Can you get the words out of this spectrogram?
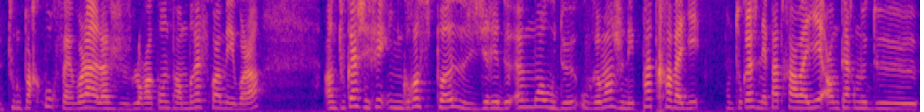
tout le parcours, enfin voilà, là, je, le raconte en bref, quoi, mais voilà. En tout cas, j'ai fait une grosse pause, je dirais de un mois ou deux, où vraiment je n'ai pas travaillé. En tout cas, je n'ai pas travaillé en termes de,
